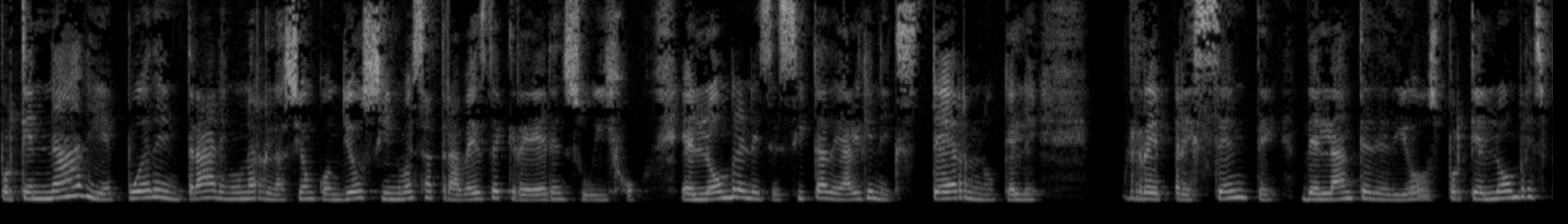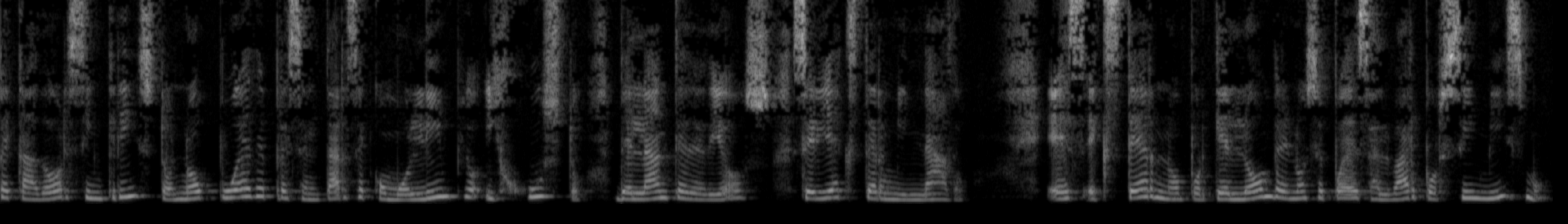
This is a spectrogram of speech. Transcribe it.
porque nadie puede entrar en una relación con Dios si no es a través de creer en su Hijo. El hombre necesita de alguien externo que le represente delante de Dios, porque el hombre es pecador sin Cristo, no puede presentarse como limpio y justo delante de Dios, sería exterminado. Es externo porque el hombre no se puede salvar por sí mismo.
